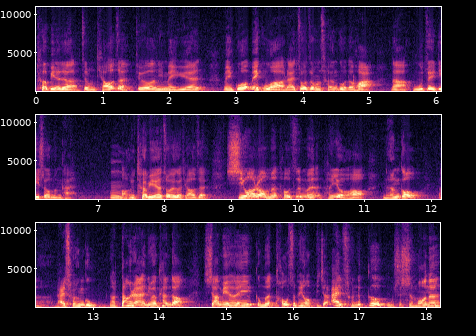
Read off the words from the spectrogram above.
特别的这种调整，就是说你美元、美国、美股啊来做这种存股的话，那无最低收门槛。嗯，好，有特别做一个调整，希望让我们投资们朋友哈能够呃来存股。那当然你会看到。下面哎，我们投资朋友比较爱存的个股是什么呢？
